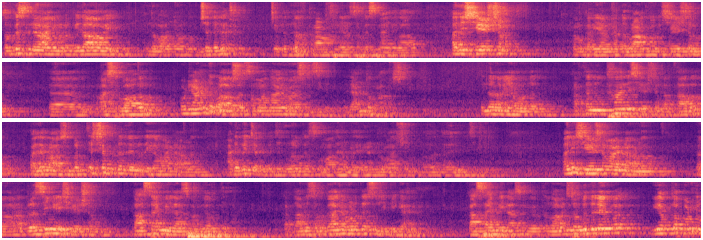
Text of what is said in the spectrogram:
സ്വർഗസ്ഥനായ പിതാവെ എന്ന് പറഞ്ഞുകൊണ്ട് ഉച്ചത്തിൽ ചെല്ലുന്ന പ്രാർത്ഥനയാണ് സർഗസ്നായ പിതാവ്. അതിനുശേഷം നമുക്കറിയാം രണ്ട് പ്രാർത്ഥനയ്ക്ക് ശേഷം ആശീർവാദം. ഒരു രണ്ട് പ്രാവശ്യം സമാധാനം ആശംസിക്കുന്നു. രണ്ട് പ്രാവശ്യം. എന്താ പറയാമത് കർത്താൻ ശേഷം കർത്താവ് പല പ്രാവശ്യം പ്രത്യക്ഷപ്പെടുന്ന പ്രതീകമായിട്ടാണ് അടുപ്പിച്ചടുപ്പിച്ച് നിങ്ങൾക്ക് സമാധാനം ഉണ്ടായി. രണ്ട് പ്രാവശ്യം അതിനുശേഷമായിട്ടാണ് ബ്ലസ്സിങ്ങിന് ശേഷം കാസായം വിലാസം ഉയർത്തുക കർത്താവിന് സ്വർഗാരോഹണത്തെ സൂചിപ്പിക്കാനാണ് കാസായ വിലാസം ഉയർത്തുന്നു. അവൻ സ്വർഗത്തിലേക്ക് ഉയർത്തപ്പെട്ടു.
